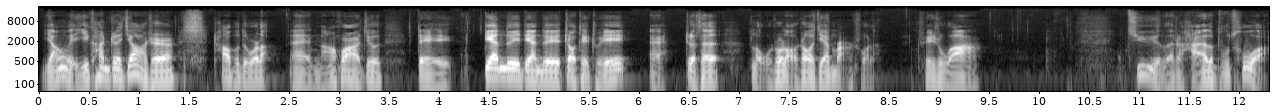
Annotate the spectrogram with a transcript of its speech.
杨伟一看这架势，差不多了，哎，拿话就得掂对掂对赵铁锤，哎，这才搂住老赵肩膀说了：“锤叔啊，巨子这孩子不错，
